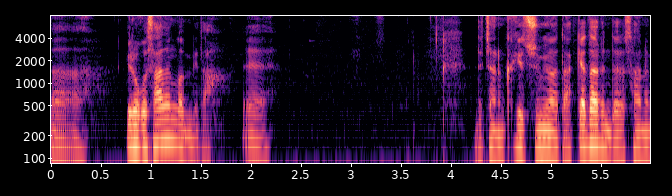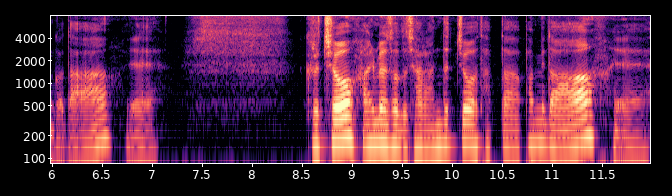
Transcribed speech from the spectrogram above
어, 이러고 사는 겁니다. 예. 근데 저는 그게 중요하다. 깨달은 대로 사는 거다. 예. 그렇죠. 알면서도 잘 안 듣죠. 답답합니다. 예.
